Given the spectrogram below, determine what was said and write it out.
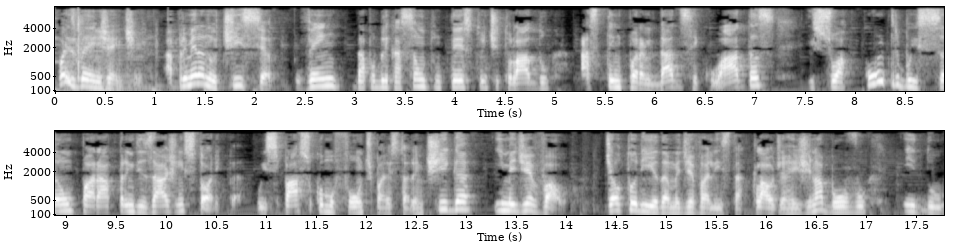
Pois bem, gente, a primeira notícia vem da publicação de um texto intitulado as temporalidades recuadas e sua contribuição para a aprendizagem histórica, o espaço como fonte para a história antiga e medieval, de autoria da medievalista Cláudia Regina Bovo e do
